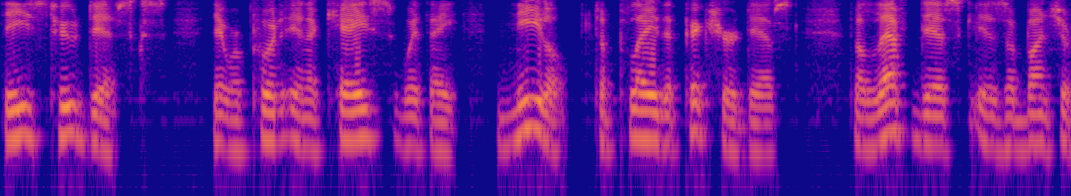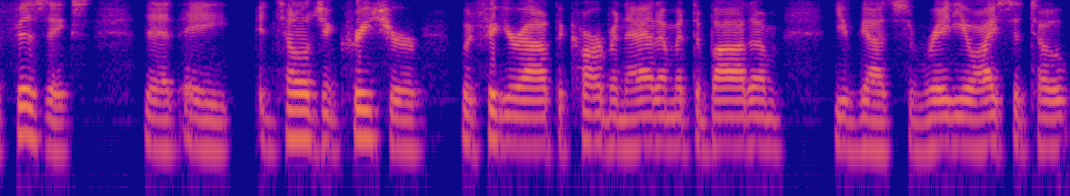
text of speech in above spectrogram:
these two discs that were put in a case with a needle to play the picture disc. The left disc is a bunch of physics that a intelligent creature would figure out the carbon atom at the bottom. You've got some radioisotope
